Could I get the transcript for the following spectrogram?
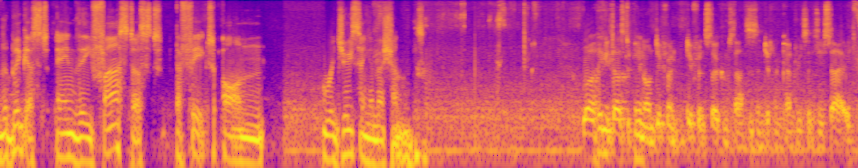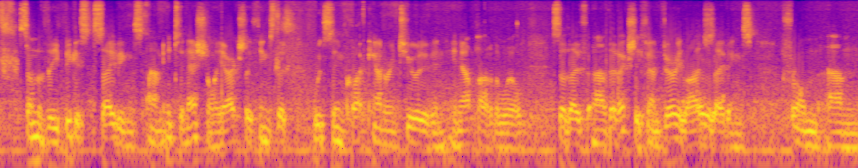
the biggest and the fastest effect on reducing emissions? Well, I think it does depend on different different circumstances in different countries, as you say. Some of the biggest savings um, internationally are actually things that would seem quite counterintuitive in, in our part of the world. So they've uh, they've actually found very large savings from. Um,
